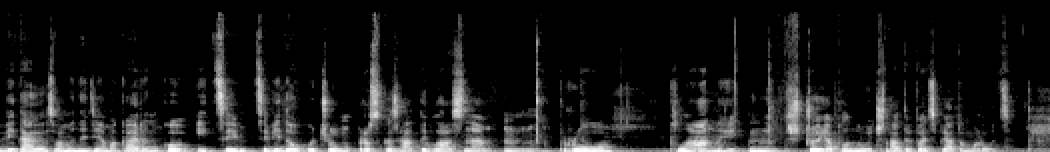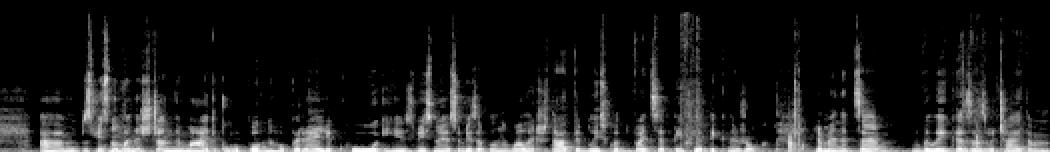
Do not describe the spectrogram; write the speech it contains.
Вітаю з вами Надія Макаренко, і це, це відео хочу розказати власне про плани, що я планую читати в 25-му році. Звісно, у мене ще немає такого повного переліку, і звісно, я собі запланувала читати близько 25 книжок. Для мене це велике. Зазвичай там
